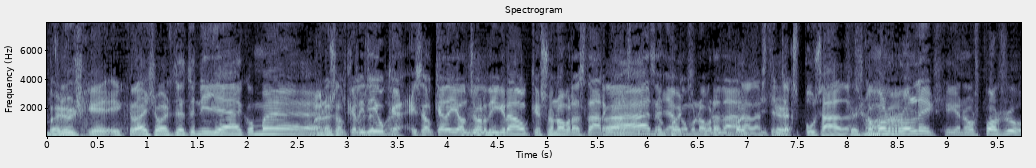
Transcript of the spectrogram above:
Bueno, és que, i clar, això ho has de tenir ja com a... Bueno, és el que li diu, que és el que deia el Jordi Grau, que són obres d'art, que Clar, les tens no allà pots- com una obra no d'art. pots- Ah, les tens exposades, és no? com els Rolex, que jo no els poso.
